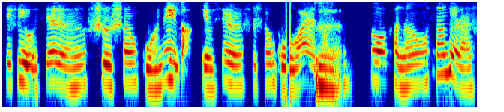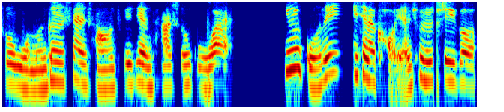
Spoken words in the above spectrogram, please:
其实有些人是升国内的，有些人是升国外的。那么可能相对来说，我们更擅长推荐他升国外，因为国内现在考研确实是一个，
